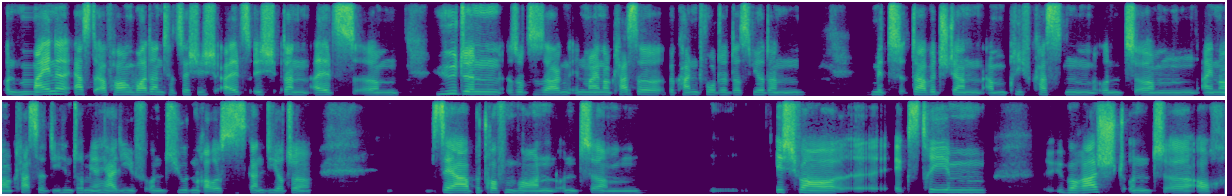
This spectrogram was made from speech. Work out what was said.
Und meine erste Erfahrung war dann tatsächlich, als ich dann als ähm, Jüdin sozusagen in meiner Klasse bekannt wurde, dass wir dann mit Davidstern am Briefkasten und ähm, einer Klasse, die hinter mir herlief und Juden raus skandierte, sehr betroffen waren. Und ähm, ich war äh, extrem überrascht und äh, auch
